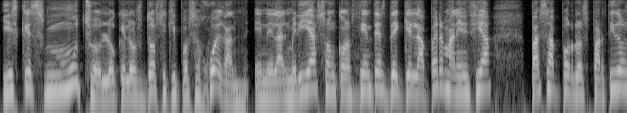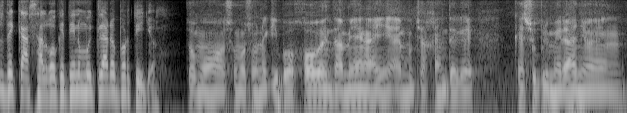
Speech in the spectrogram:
Y es que es mucho lo que los dos equipos se juegan. En el Almería son conscientes de que la permanencia pasa por los partidos de casa, algo que tiene muy claro Portillo. Somos, somos un equipo joven también, hay, hay mucha gente que, que, es su primer año en,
